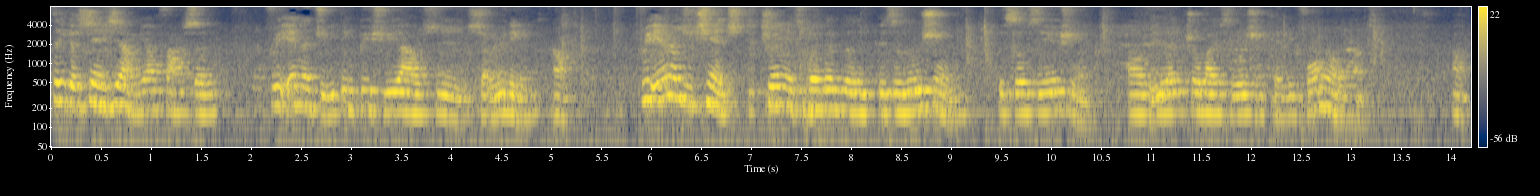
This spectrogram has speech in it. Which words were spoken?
这个现象要发生，free energy 一定必须要是小于零啊。Free energy change determines whether the dissolution dissociation of electrolyte solution can be formed or not。啊，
